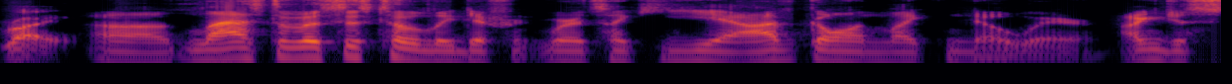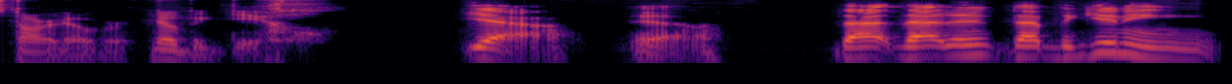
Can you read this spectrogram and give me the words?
Right. Uh, Last of Us is totally different, where it's like, yeah, I've gone like nowhere. I can just start over, no big deal. Yeah. Yeah. That that that beginning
